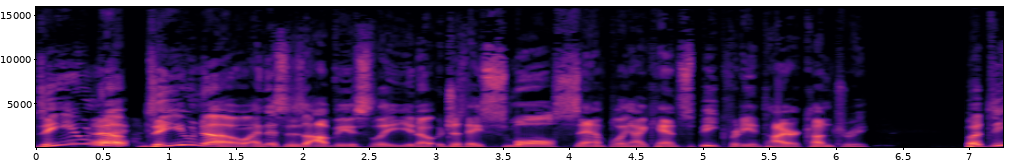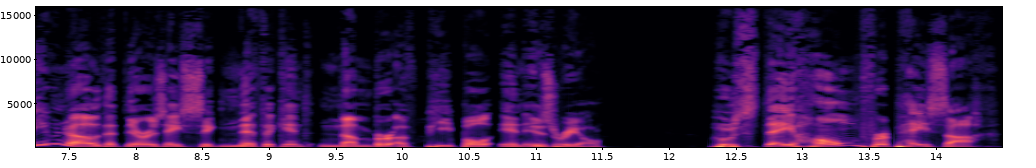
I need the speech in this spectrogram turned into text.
Do you know? Okay. Do you know? And this is obviously, you know, just a small sampling. I can't speak for the entire country. But do you know that there is a significant number of people in Israel who stay home for Pesach,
